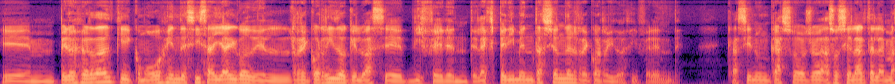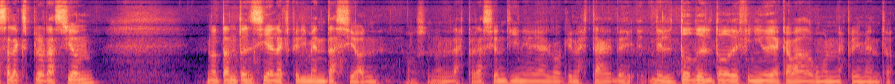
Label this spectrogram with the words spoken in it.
Em, pero es verdad que, como vos bien decís, hay algo del recorrido que lo hace diferente, la experimentación del recorrido es diferente. Casi en un caso yo asocio el arte además a la exploración no tanto en sí a la experimentación. La exploración tiene algo que no está del todo, del todo definido y acabado como en un experimento.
